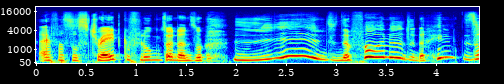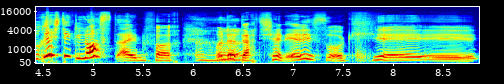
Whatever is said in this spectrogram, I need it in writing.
einfach so straight geflogen, sondern so, so nach vorne, so nach hinten, so richtig lost einfach. Aha. Und dann dachte ich halt ehrlich so, okay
